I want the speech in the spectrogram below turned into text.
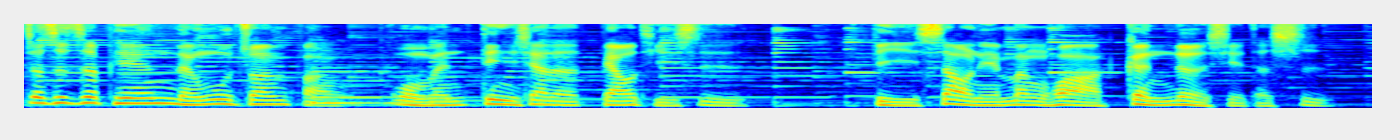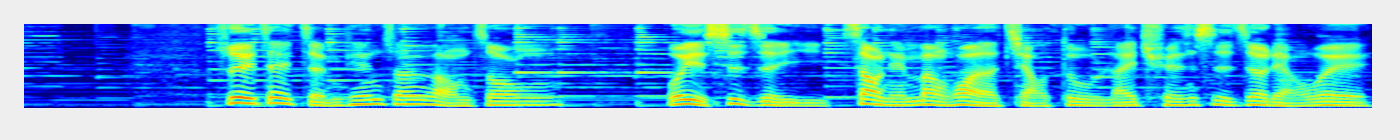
这是这篇人物专访，我们定下的标题是。比少年漫画更热血的事，所以在整篇专访中，我也试着以少年漫画的角度来诠释这两位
